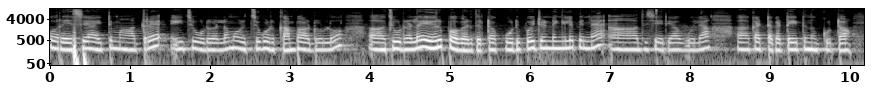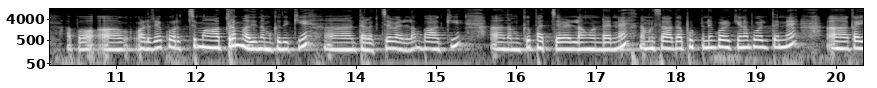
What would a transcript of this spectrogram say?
കുറേശ്ശെ ആയിട്ട് മാത്രമേ ഈ ചൂടുവെള്ളം ഒഴിച്ച് കൊടുക്കാൻ പാടുള്ളൂ. ചൂടുവെള്ളം ഏറിപ്പോവരുത് കേട്ടോ കൂടിപ്പോയിട്ടുണ്ടെങ്കിൽ പിന്നെ അത് ശരിയാവില്ല കട്ടകട്ടയായിട്ട് നിൽക്കും കേട്ടോ അപ്പോൾ വളരെ കുറച്ച് മാത്രം മതി നമുക്കിതൊക്കെ തിളച്ച വെള്ളം. ബാക്കി നമുക്ക് പച്ചവെള്ളം കൊണ്ട് തന്നെ നമ്മൾ സാധാ പുട്ടിനെ കുഴക്കണ പോലെ തന്നെ കൈ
